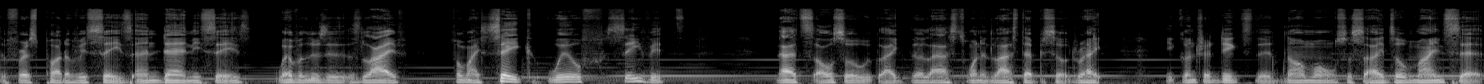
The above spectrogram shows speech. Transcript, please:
the first part of it says, and then he says, "Whoever loses his life for my sake will save it." That's also like the last one in the last episode, right? He contradicts the normal societal mindset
